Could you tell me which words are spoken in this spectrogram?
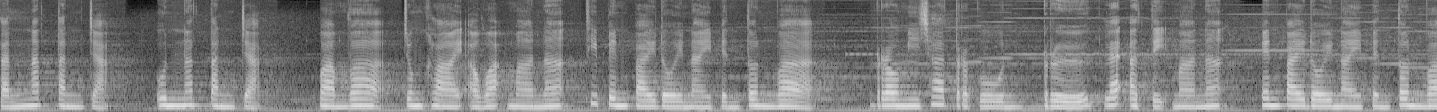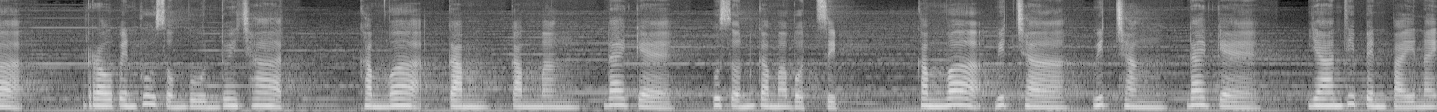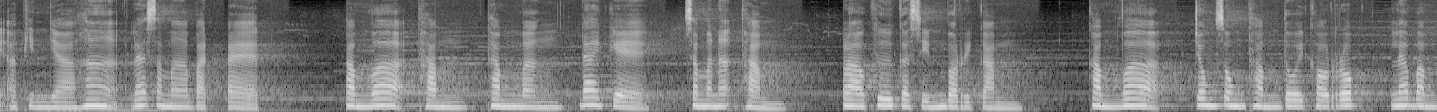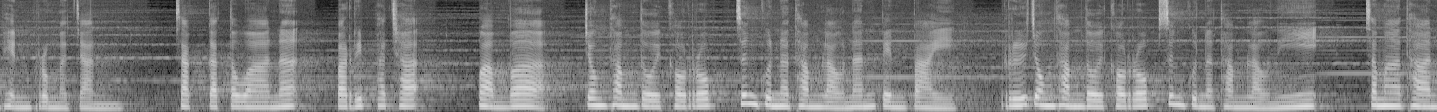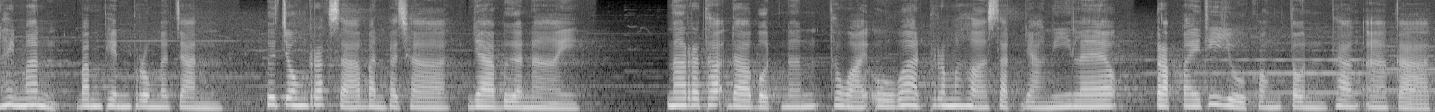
สันนัตตันจะ อุนนัตตันจะความว่าจงคลายอวมานะที่เป็นไปโดยในเป็นต้นว่า เรามีชาติตระกูล หรือและอติมานะ เป็นไปโดยในเป็นต้นว่า เราเป็นผู้สมบูรณ์ด้วยชาติคำว่า กรรมกรรมมัง ได้แก่ กุศลกรรมบทสิบคำว่า วิชา วิชัง ได้แก่ ยานที่เป็นไปในอภิญญาห้าและสมาบัติแปดคำว่า ธรรม ธรรมัง ได้แก่ สมณธรรม กล่าวคือกสินบริกรรมคำว่าจงทรงธรรมโดยเคารพ และบำเพ็ญพรหมจรรย์สักกตวานะ ปริพชะ ความว่าจงทำโดยเคารพ ซึ่งคุณธรรมเหล่านั้นเป็นไป หรือจงทำโดยเคารพ ซึ่งคุณธรรมเหล่านี้ สมาทานให้มั่นบำเพ็ญพรหมจรรย์คือจงรักษาบรรพชา ยาเบื่อนาย นารทดาบทนั้นถวายโอวาทพระมหาสัตว์อย่างนี้แล้ว กลับไปที่อยู่ของตนทางอากาศ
